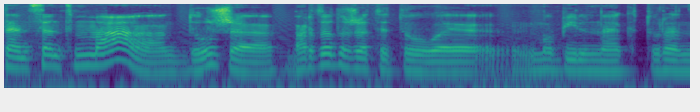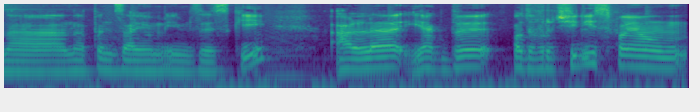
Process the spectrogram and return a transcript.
Tencent ma duże, bardzo duże tytuły mobilne, które na, napędzają im zyski, ale jakby odwrócili swoją,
